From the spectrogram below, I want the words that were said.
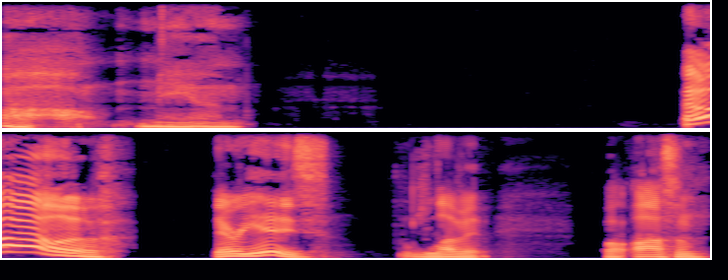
Oh, man. Oh, there he is. Love it. Well, awesome.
